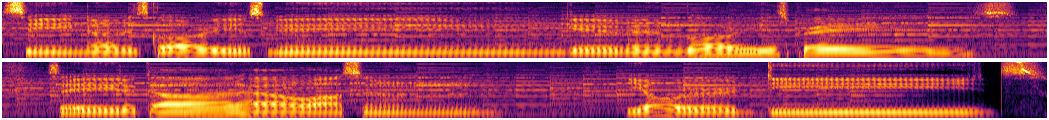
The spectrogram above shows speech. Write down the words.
Sing of his glorious name, give him glorious praise. Say to God, how awesome your deeds.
